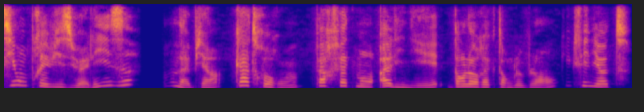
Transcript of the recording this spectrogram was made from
Si on prévisualise, on a bien quatre ronds parfaitement alignés dans leur rectangle blanc qui clignote.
